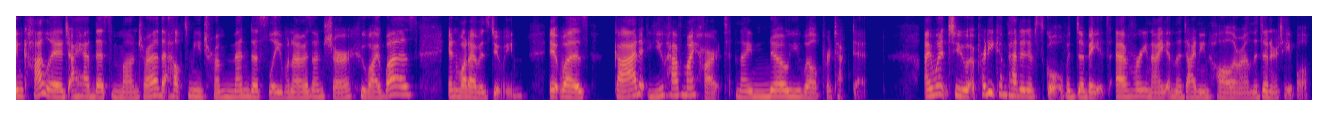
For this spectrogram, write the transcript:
In college, I had this mantra that helped me tremendously when I was unsure who I was and what I was doing. It was, God, you have my heart, and I know you will protect it. I went to a pretty competitive school with debates every night in the dining hall around the dinner table.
